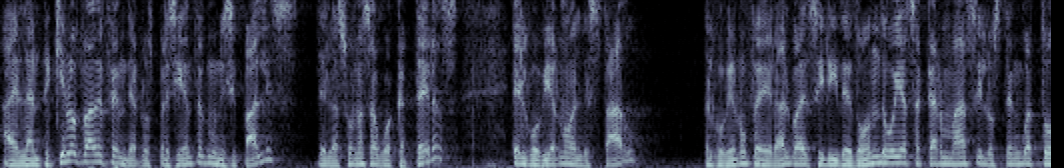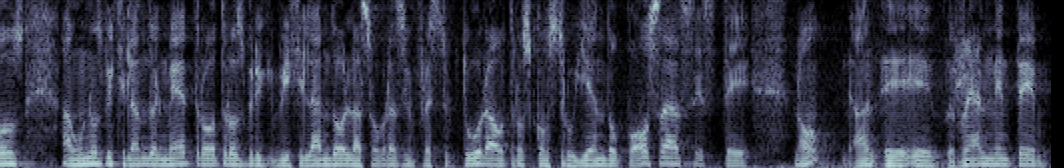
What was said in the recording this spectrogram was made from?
adelante. ¿Quién los va a defender? ¿Los presidentes municipales? De las zonas aguacateras, el gobierno del estado, el gobierno federal va a decir, ¿y de dónde voy a sacar más si los tengo a todos, a unos vigilando el metro, otros vigilando las obras de infraestructura, otros construyendo cosas, este, ¿no? Ah, eh, eh, realmente,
